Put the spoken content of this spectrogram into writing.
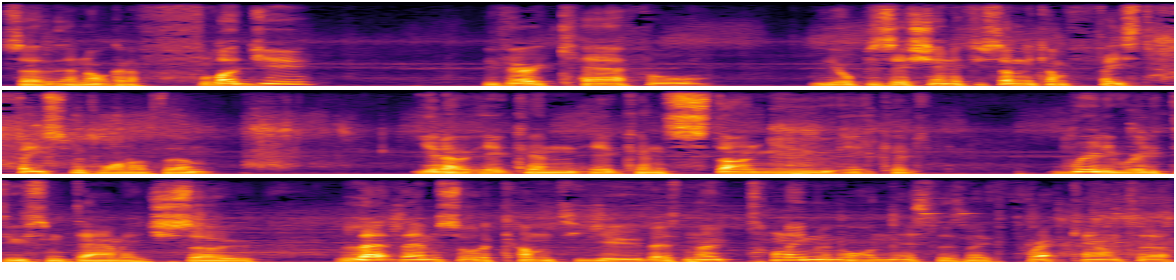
so that they're not going to flood you. Be very careful with your position. If you suddenly come face to face with one of them, you know it can it can stun you. It could really really do some damage. So let them sort of come to you. There's no time limit on this. There's no threat counter.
